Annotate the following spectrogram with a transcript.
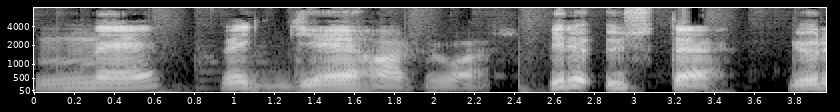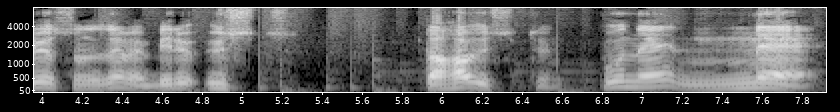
N ve G harfi var. Biri üstte. Görüyorsunuz değil mi? Biri üst. Daha üstün. Bu ne? Ne.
